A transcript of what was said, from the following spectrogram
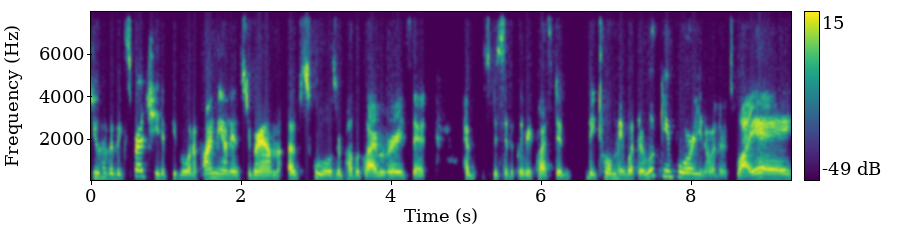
do have a big spreadsheet if people want to find me on Instagram of schools or public libraries that have specifically requested. They told me what they're looking for, you know, whether it's YA,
